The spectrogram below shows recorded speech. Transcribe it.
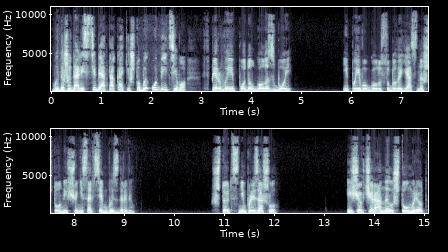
Мы дожидались тебя, Такаки, чтобы убить его. Впервые подал голос бой и по его голосу было ясно, что он еще не совсем выздоровел. Что это с ним произошло? Еще вчера ныл, что умрет.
